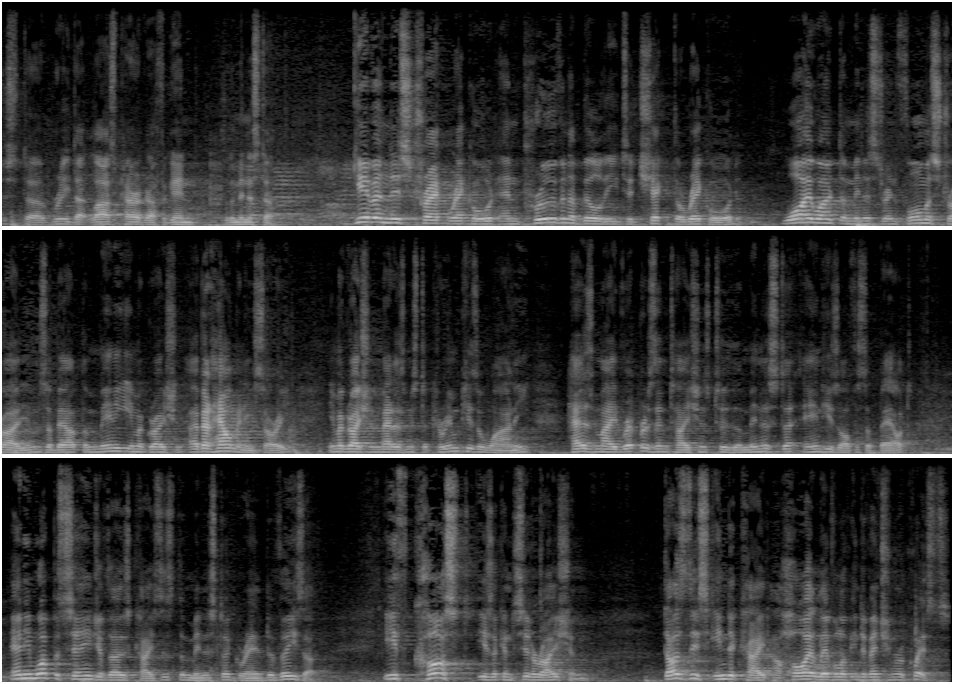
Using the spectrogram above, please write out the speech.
Just uh, read that last paragraph again for the minister. Given this track record and proven ability to check the record, why won't the minister inform Australians about the many immigration, about how many, sorry, immigration matters Mr Karim Kisrwani has made representations to the minister and his office about, and in what percentage of those cases the minister granted a visa? If cost is a consideration, does this indicate a high level of intervention requests?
